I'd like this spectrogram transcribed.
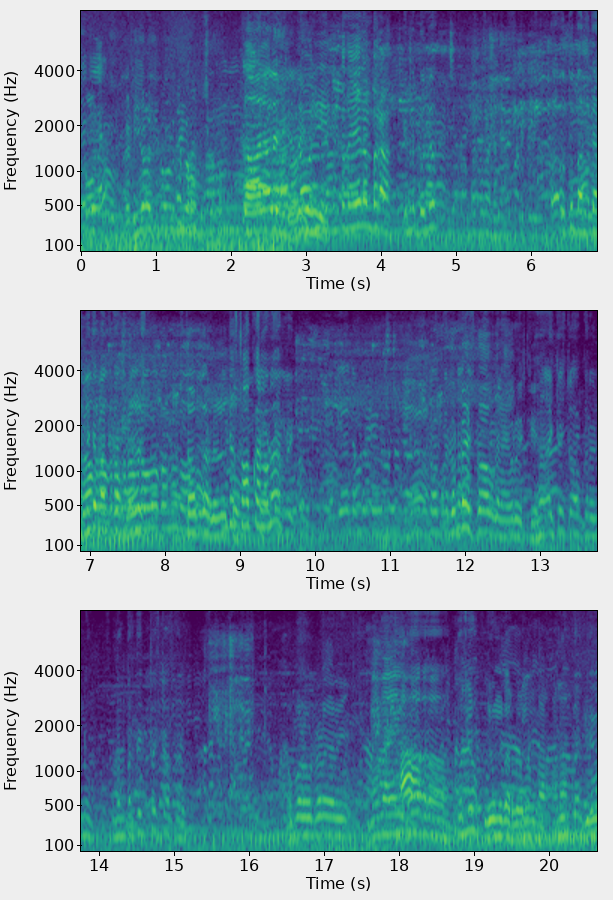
ਗੱਡੀ ਵਾਲਾ ਸੀ। ਕੌਣ ਸੀ ਉਹ ਕਾਰ ਵਾਲੇ ਸੀ ਇੱਕ ਤਾਂ ਇਹ ਨੰਬਰ ਆ। ਕਿੰਨੇ ਬੋਲੋ ਉੱਥੇ ਬੰਦ ਕਰ ਤੇ ਬੰਦ ਕਰ। ਸਟਾਪ ਕਰ ਲੈਣਾ ਸਟਾਪ ਕਰ ਲਓ ਨਾ। ਗੱਬੇ ਸਟਾਪ ਕਰਾਇਆ ਉਹ ਇੱਥੇ। ਹਾਂ ਇੱਥੇ ਸਟਾਪ ਕਰੋ ਇਹਨੂੰ। ਨੰਬਰ ਤੇ ਇੱਥੇ ਸਟਾਪ ਕਰੋ। ਉੱਪਰ ਉੱਡਣ ਕਰੀ ਹਾਂ। ਹਾਂ ਬੋਲੋ ਜ਼ੂਮ ਕਰ ਲਓ। ਜੂਮ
